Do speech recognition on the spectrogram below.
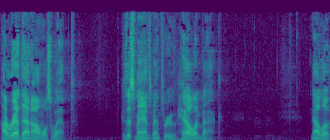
I read that and I almost wept. Because this man's been through hell and back. Now, look,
